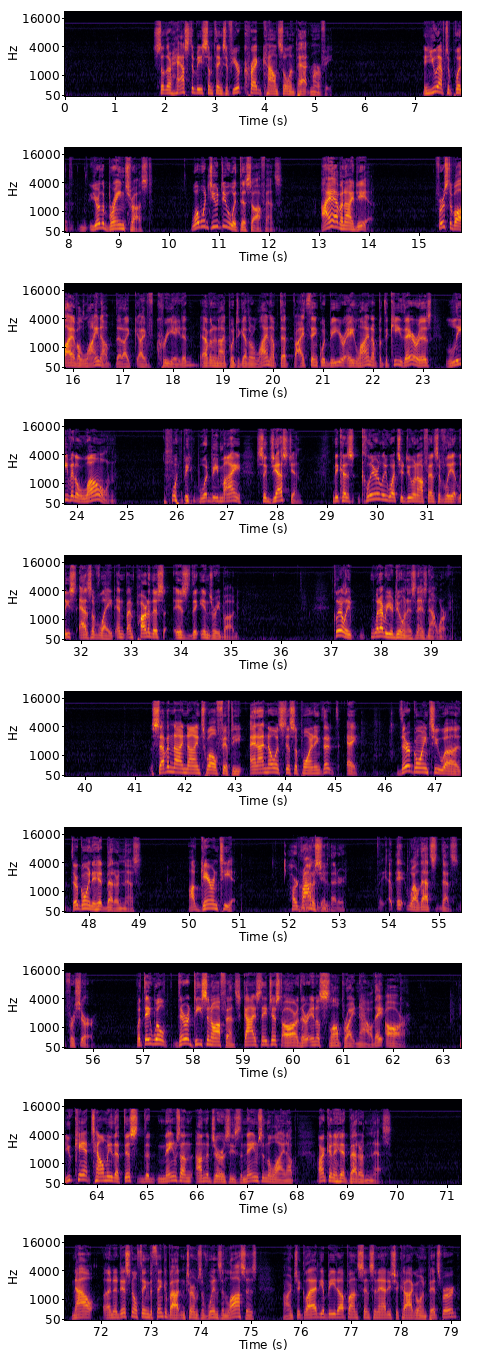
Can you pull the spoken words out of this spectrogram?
So there has to be some things. If you're Craig Counsell and Pat Murphy, and you have to put, you're the brain trust, what would you do with this offense? I have an idea. First of all, I have a lineup that I, I've created. Evan and I put together a lineup that I think would be your A lineup, but the key there is leave it alone. would be would be my suggestion because clearly what you're doing offensively, at least as of late, and, and part of this is the injury bug. Clearly, whatever you're doing is, is not working. 799 1250 and I know it's disappointing. They're, hey, they're going to uh, they're going to hit better than this. I'll guarantee it. Hard Promise not to get you. better. It- well, that's that's for sure. But they will. They're a decent offense, guys. They just are. They're in a slump right now. They are. You can't tell me that this the names on on the jerseys, the names in the lineup, aren't going to hit better than this. Now, an additional thing to think about in terms of wins and losses, aren't you glad you beat up on Cincinnati, Chicago, and Pittsburgh?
